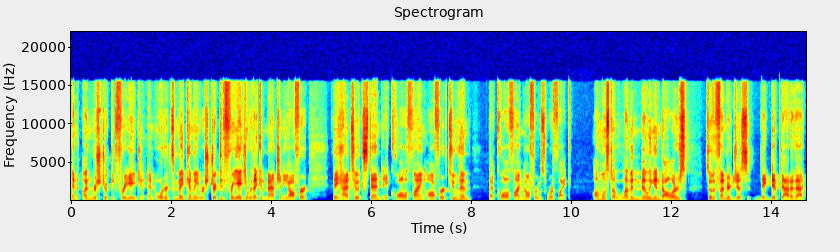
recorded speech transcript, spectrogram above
an unrestricted free agent. In order to make him a restricted free agent where they could match any offer, they had to extend a qualifying offer to him. That qualifying offer was worth like almost $11 million. So the Thunder just they dipped out of that.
